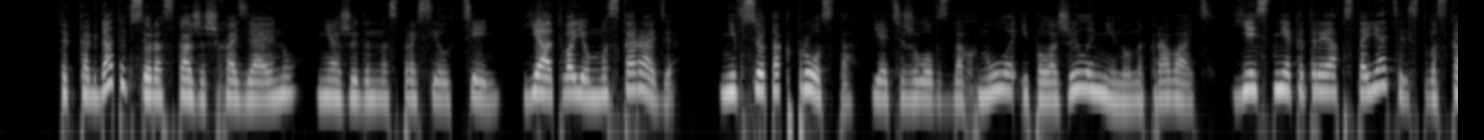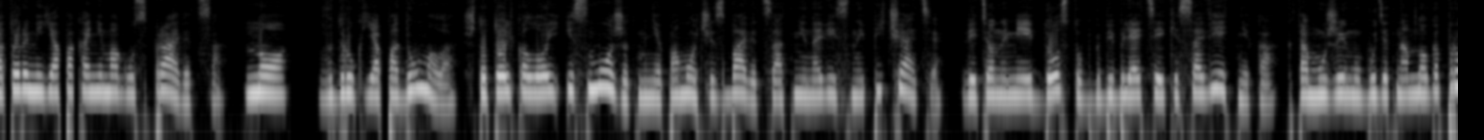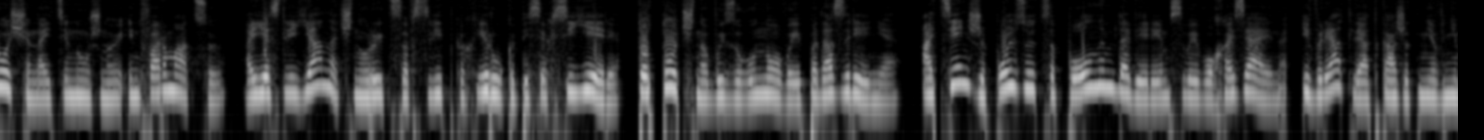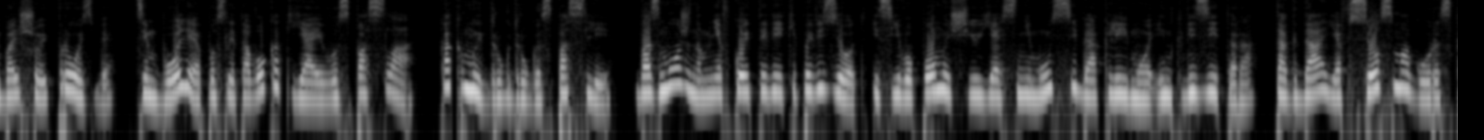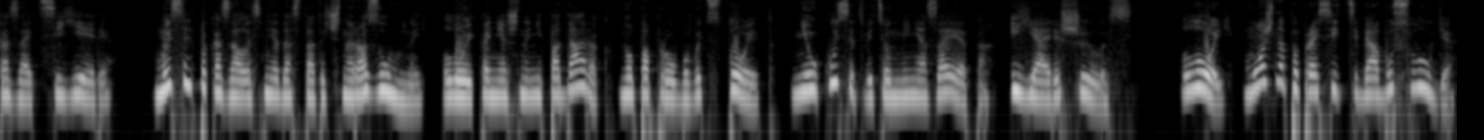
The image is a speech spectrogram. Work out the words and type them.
«Так когда ты все расскажешь хозяину?» – неожиданно спросил тень. «Я о твоем маскараде». «Не все так просто», – я тяжело вздохнула и положила мину на кровать. Есть некоторые обстоятельства, с которыми я пока не могу справиться. Но вдруг я подумала, что только Лой и сможет мне помочь избавиться от ненавистной печати. Ведь он имеет доступ к библиотеке советника. К тому же ему будет намного проще найти нужную информацию. А если я начну рыться в свитках и рукописях Сиере, то точно вызову новые подозрения. А тень же пользуется полным доверием своего хозяина и вряд ли откажет мне в небольшой просьбе. Тем более после того, как я его спасла. Как мы друг друга спасли. Возможно, мне в кои-то веки повезет, и с его помощью я сниму с себя клеймо Инквизитора. Тогда я все смогу рассказать Сиере. Мысль показалась мне достаточно разумной. Лой, конечно, не подарок, но попробовать стоит. Не укусит ведь он меня за это. И я решилась. «Лой, можно попросить тебя об услуге?»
